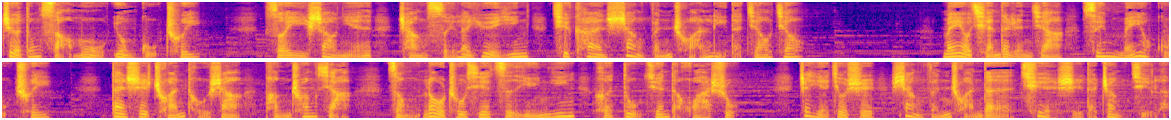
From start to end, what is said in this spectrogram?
浙东扫墓用鼓吹，所以少年常随了乐音去看上坟船里的娇娇。没有钱的人家虽没有鼓吹，但是船头上、横窗下总露出些紫云英和杜鹃的花束。这也就是上坟船的确实的证据了。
